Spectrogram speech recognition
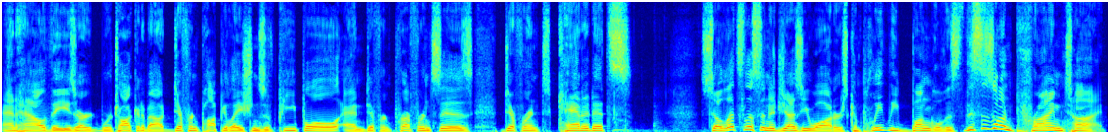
And how these are, we're talking about different populations of people and different preferences, different candidates. So let's listen to Jesse Watters completely bungle this. This is on prime time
